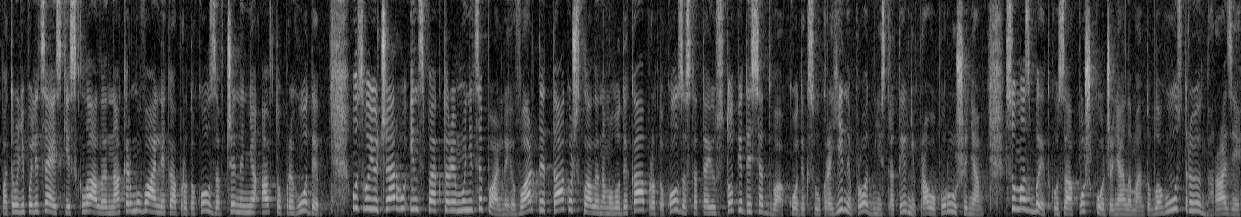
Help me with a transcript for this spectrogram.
Патрульні поліцейські склали на кермувальника протокол за вчинення автопригоди. У свою чергу інспектори муніципальної варти також склали на молодика протокол за статтею 152 Кодексу України про адміністративні правопорушення. Сума збитку за пошкодження елементу благоустрою наразі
